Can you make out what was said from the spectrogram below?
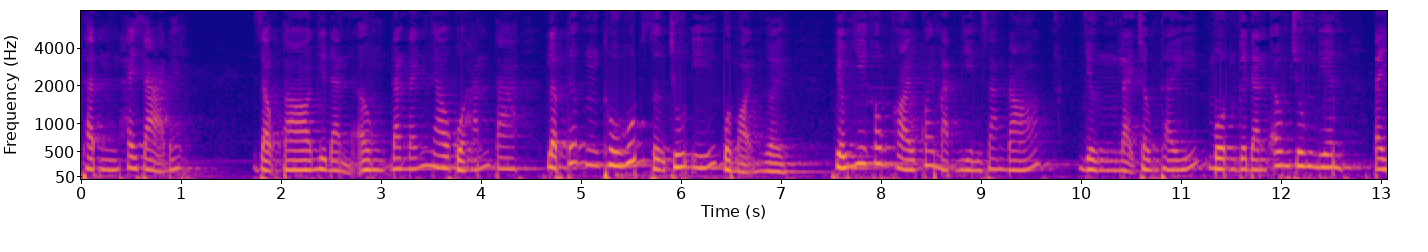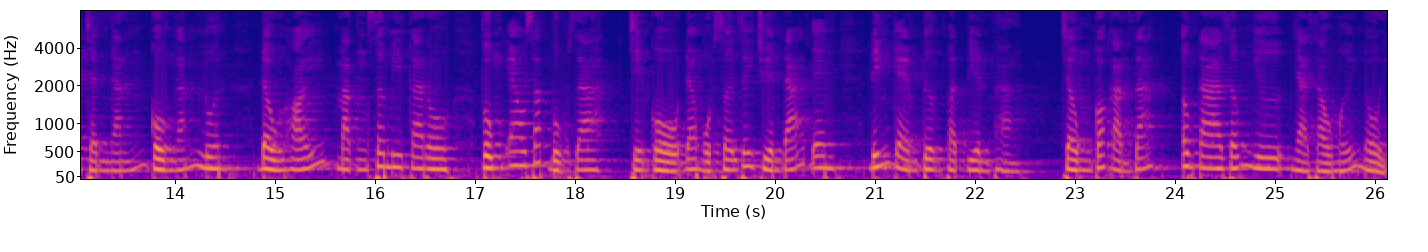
Thật hay giả đấy? Giọng to như đàn ông đang đánh nhau của hắn ta lập tức thu hút sự chú ý của mọi người. Hiểu Nhi không khỏi quay mặt nhìn sang đó, nhưng lại trông thấy một người đàn ông trung niên, tay chân ngắn, cổ ngắn luôn, đầu hói, mặc sơ mi caro, vùng eo sắp bục ra, trên cổ đeo một sợi dây chuyền đá đen, đính kèm tượng Phật tiền vàng. Trông có cảm giác ông ta giống như nhà giàu mới nổi.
